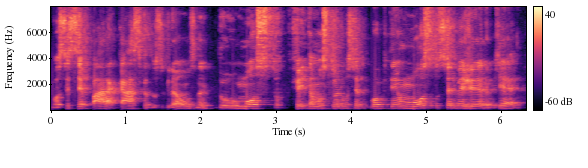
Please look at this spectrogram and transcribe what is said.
você separa a casca dos grãos né, do mosto. Feita a mostura, você obtém um mosto cervejeiro, que é,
